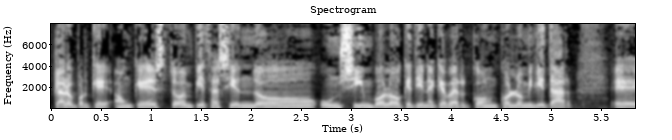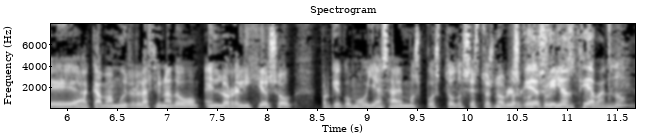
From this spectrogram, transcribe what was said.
Claro, porque aunque esto empieza siendo un símbolo que tiene que ver con, con lo militar, eh, acaba muy relacionado en lo religioso, porque como ya sabemos, pues todos estos nobles porque ellos financiaban, ¿no?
